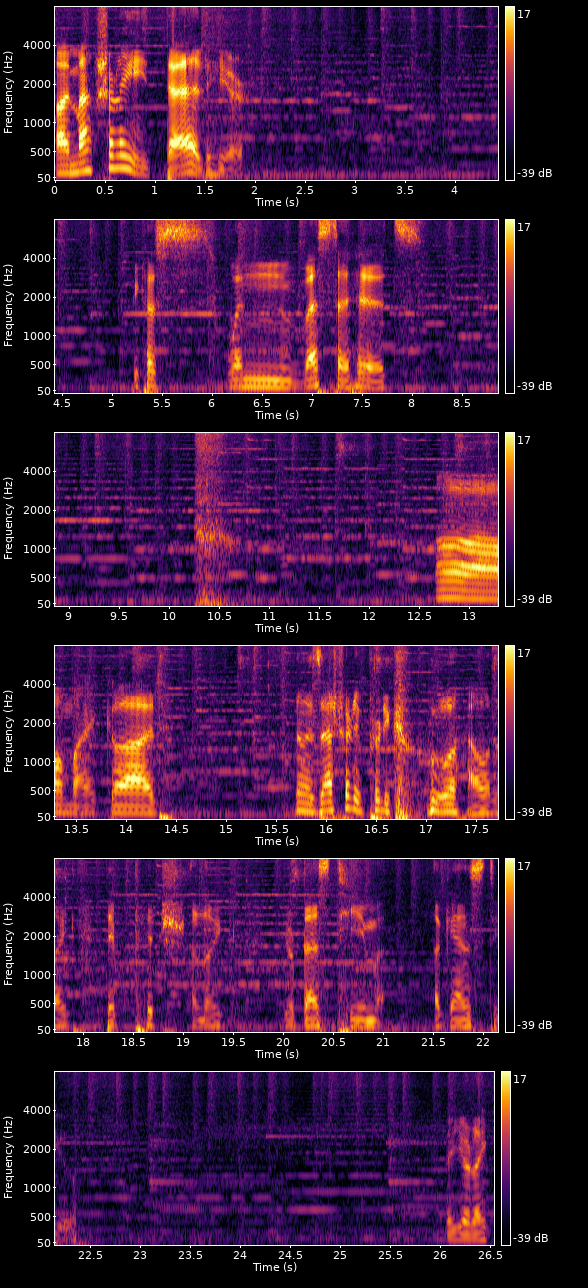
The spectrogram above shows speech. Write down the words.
I'm actually dead here. Because when Vesta hits... oh my god. No, it's actually pretty cool how like they pitch like your best team against you. So you're like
